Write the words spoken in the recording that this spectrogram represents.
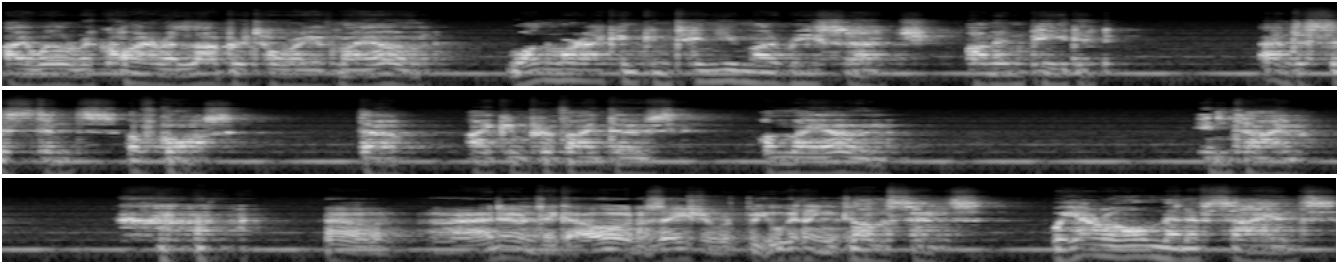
I will require a laboratory of my own, one where I can continue my research unimpeded and assistance, of course, though I can provide those on my own. In time. oh, I don't think our organization would be willing to. Nonsense. We are all men of science.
